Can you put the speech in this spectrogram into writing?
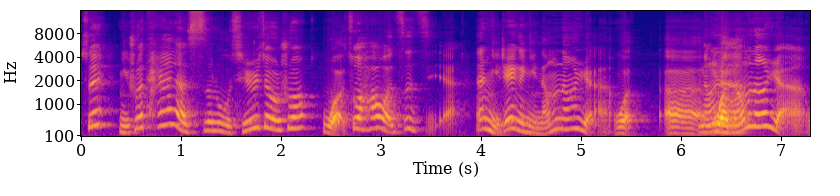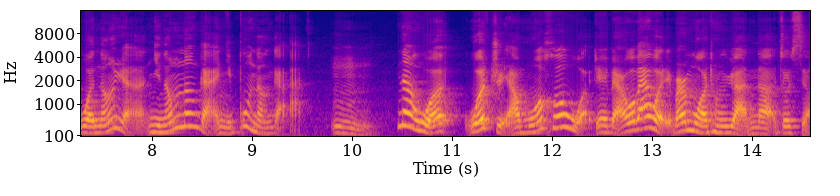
所以你说他的思路其实就是说我做好我自己，那你这个你能不能忍？我呃，我能不能忍？我能忍，你能不能改？你不能改，嗯。那我我只要磨合我这边，我把我这边磨成圆的就行。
